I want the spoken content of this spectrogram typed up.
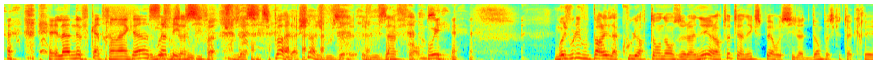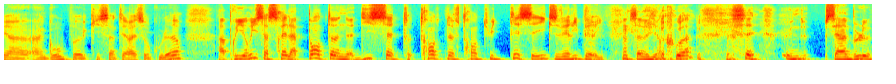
et là 9,95, Moi, ça je vous, incite, je vous incite pas à l'achat, je vous, je vous informe. Oui. Moi, je voulais vous parler de la couleur tendance de l'année. Alors, toi, tu es un expert aussi là-dedans parce que tu as créé un, un groupe euh, qui s'intéresse aux couleurs. A priori, ça serait la Pantone 17 39 38 TCX Very Peri. Ça veut dire quoi? C'est un bleu.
